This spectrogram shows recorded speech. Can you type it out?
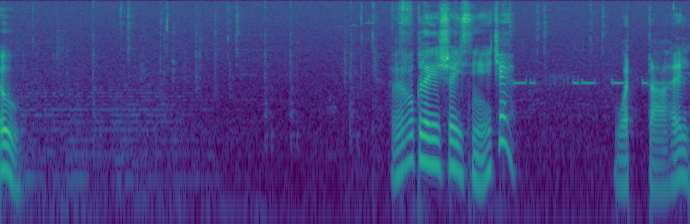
O. Wy w ogóle jeszcze istniejecie? What the hell?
